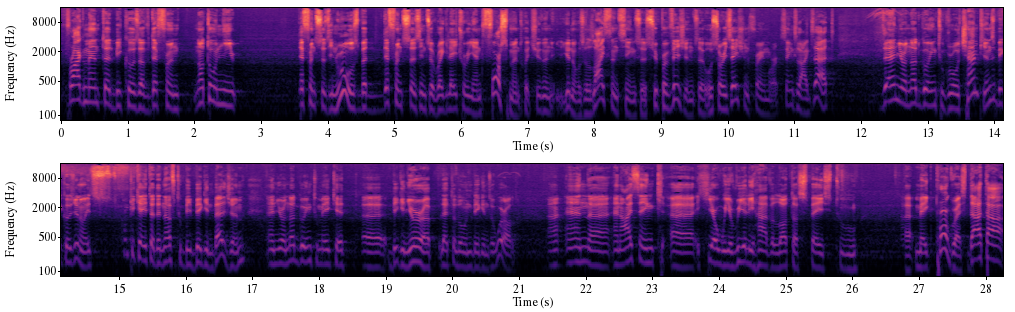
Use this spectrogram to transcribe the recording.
fragmented because of different, not only differences in rules, but differences in the regulatory enforcement, which you know, the licensing, the supervision, the authorization framework, things like that, then you're not going to grow champions because you know it's complicated enough to be big in Belgium, and you're not going to make it uh, big in Europe, let alone big in the world. Uh, and, uh, and I think here we really have a lot of space to make progress. Data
